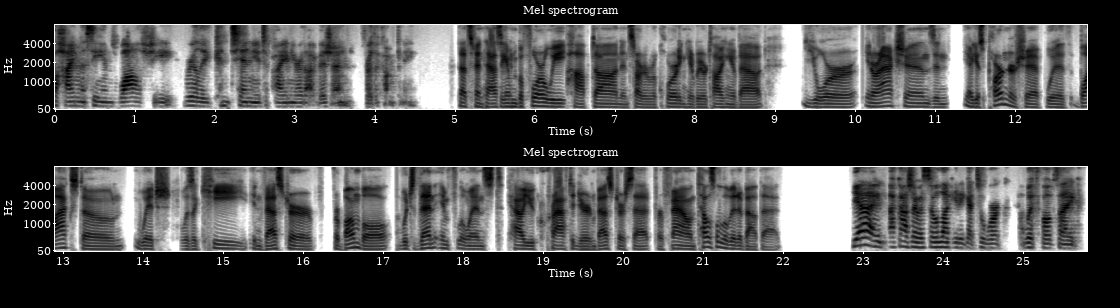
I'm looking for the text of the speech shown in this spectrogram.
behind the scenes while she really continued to pioneer that vision for the company. That's fantastic. And before we hopped on and started recording here, we were talking about your interactions and I guess partnership with Blackstone, which was a key investor for Bumble, which then influenced how you crafted your investor set for Found. Tell us a little bit about that. Yeah, gosh, I was so lucky to get to work with folks like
